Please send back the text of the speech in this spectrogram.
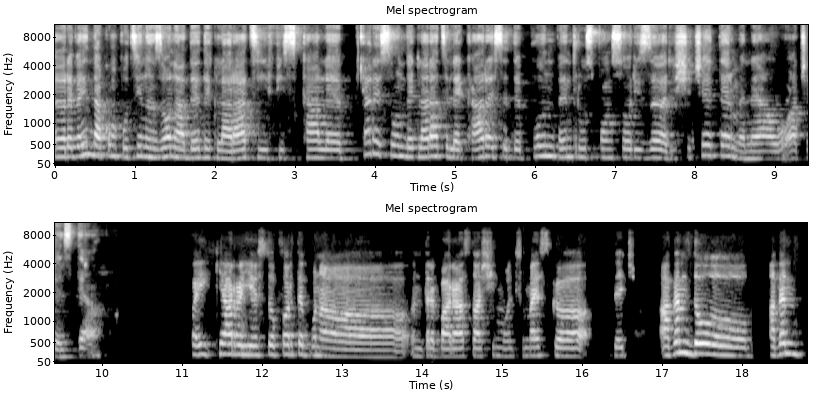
Revenind acum puțin în zona de declarații fiscale, care sunt declarațiile care se depun pentru sponsorizări și ce termene au acestea? Păi chiar este o foarte bună întrebare asta și mulțumesc că deci avem două avem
